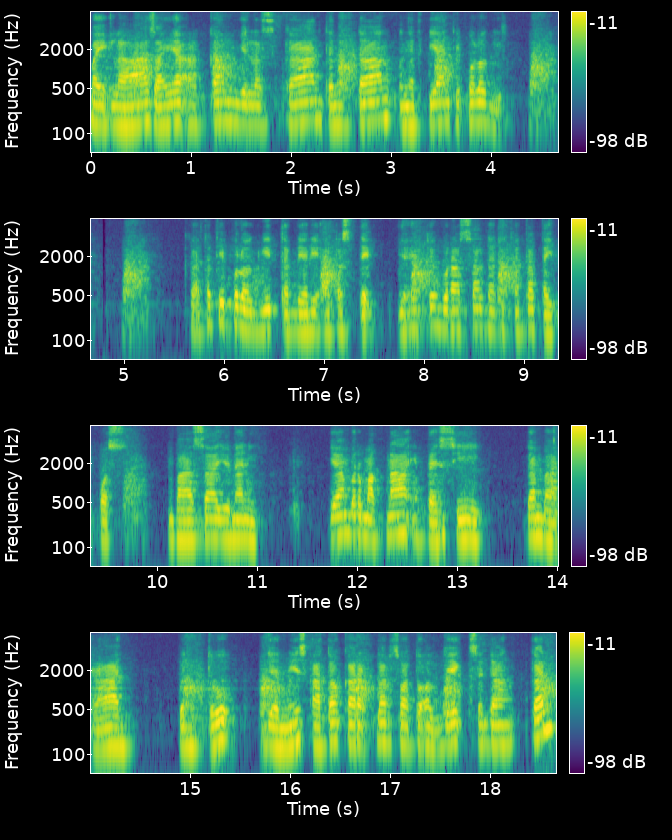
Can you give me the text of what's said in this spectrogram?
Baiklah, saya akan menjelaskan tentang pengertian tipologi. Kata tipologi terdiri atas tip, yaitu berasal dari kata typos, bahasa Yunani, yang bermakna impresi, gambaran, bentuk, jenis, atau karakter suatu objek, sedangkan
